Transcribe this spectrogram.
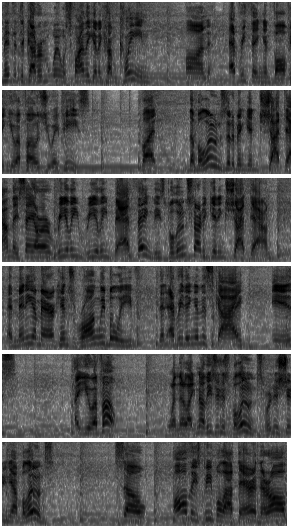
meant that the government was finally going to come clean on everything involving UFOs, UAPs. But the balloons that have been getting shot down, they say, are a really, really bad thing. These balloons started getting shot down and many Americans wrongly believe that everything in the sky is a UFO. When they're like, no, these are just balloons. We're just shooting down balloons. So, all these people out there, and they're all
